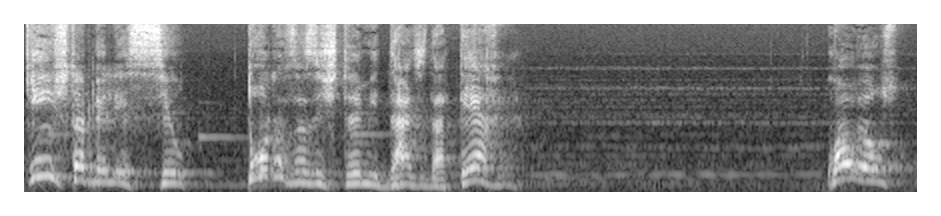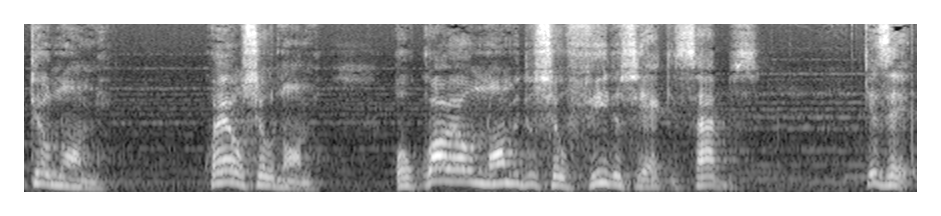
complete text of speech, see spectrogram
Quem estabeleceu todas as extremidades da terra? Qual é o teu nome? Qual é o seu nome? Ou qual é o nome do seu filho, se é que sabes? Quer dizer,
